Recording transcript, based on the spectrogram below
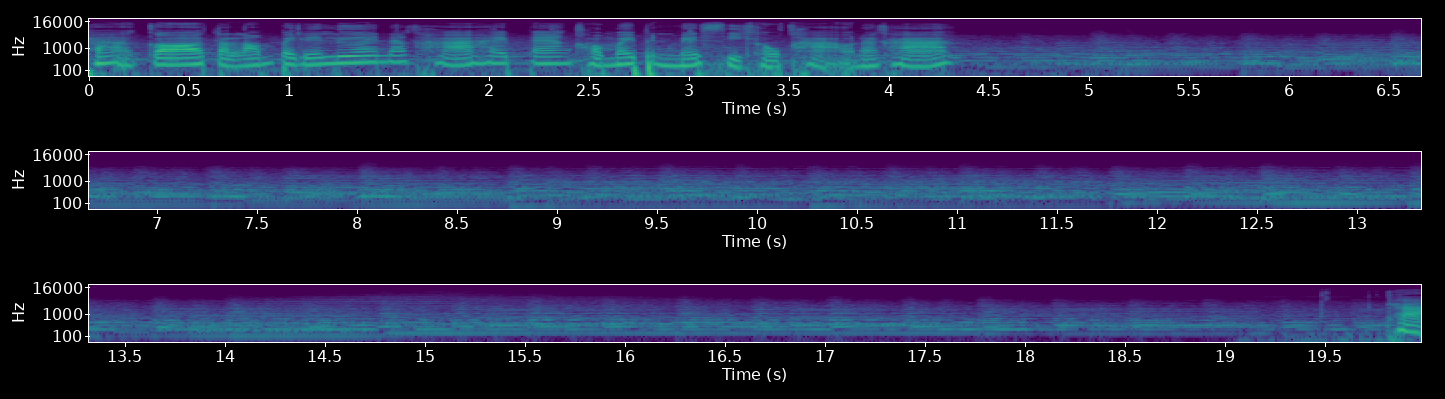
ค่ะก็ตะล่อมไปเรื่อยๆนะคะ ให้แป้งเขาไม่เป็นเม็ดสีขาวๆนะคะ ค่ะ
